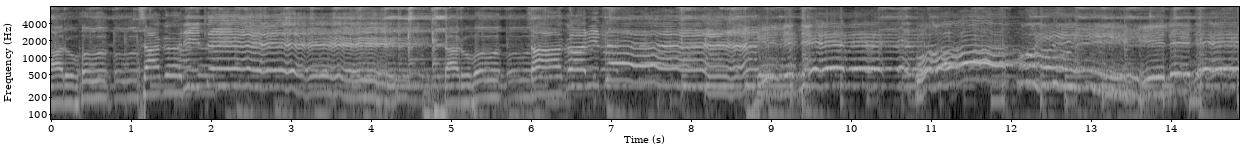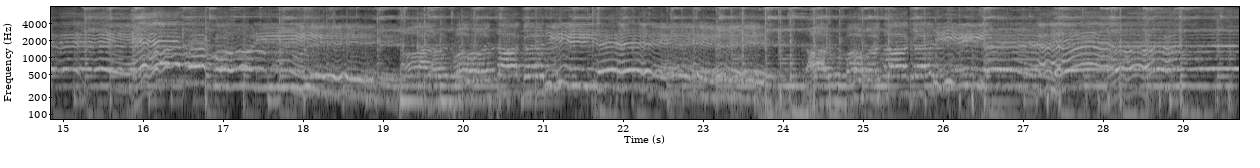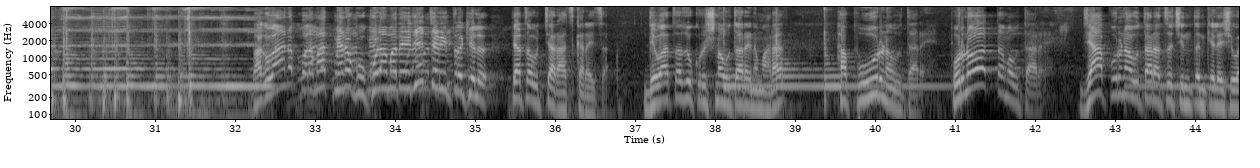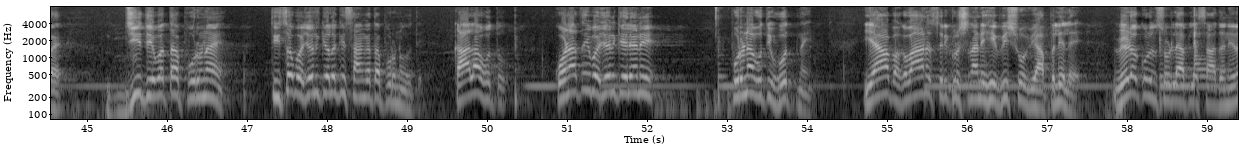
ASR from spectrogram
तारुभव सागरिते तारुभव सागरिते। गेले देवे गोकुळी गेले देवे गोकुळी तारुभव सागरी भगवान परमात्म्यानं गोकुळामध्ये जे चरित्र केलं त्याचा उच्चार आज करायचा. देवाचा जो कृष्ण अवतार आहे ना महाराज हा पूर्ण अवतार आहे. पूर्णोत्तम अवतार आहे. ज्या पूर्ण अवताराचं चिंतन केल्याशिवाय जी देवता पूर्ण आहे तिचं भजन केलं की सांगता पूर्ण होते. काला होतो. कोणाचंही भजन केल्याने पूर्णाहुती होत नाही. या भगवान श्रीकृष्णाने हे विश्व व्यापलेलं आहे. वेळ करून सोडलं आपल्या साधनेनं.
